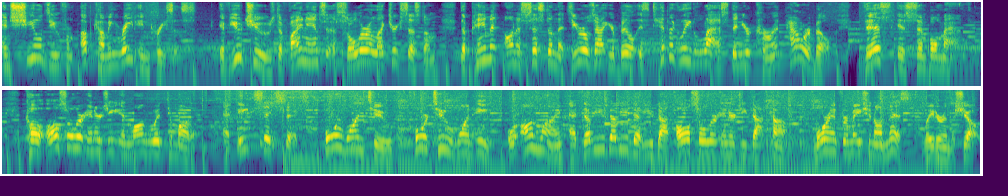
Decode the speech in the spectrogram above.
and shields you from upcoming rate increases. If you choose to finance a solar electric system, the payment on a system that zeroes out your bill is typically less than your current power bill. This is simple math. Call All Solar Energy in Longwood tomorrow at 866 412 4218 or online at www.allsolarenergy.com. More information on this later in the show.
